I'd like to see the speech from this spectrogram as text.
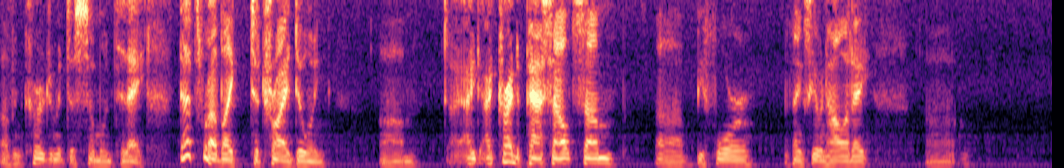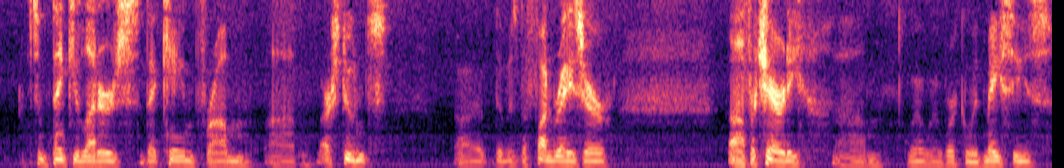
of encouragement to someone today. That's what I'd like to try doing. Um, I, I, tried to pass out some uh, before the Thanksgiving holiday. Uh, some thank you letters that came from uh, our students. Uh, there was the fundraiser uh, for charity, um, where we're working with Macy's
